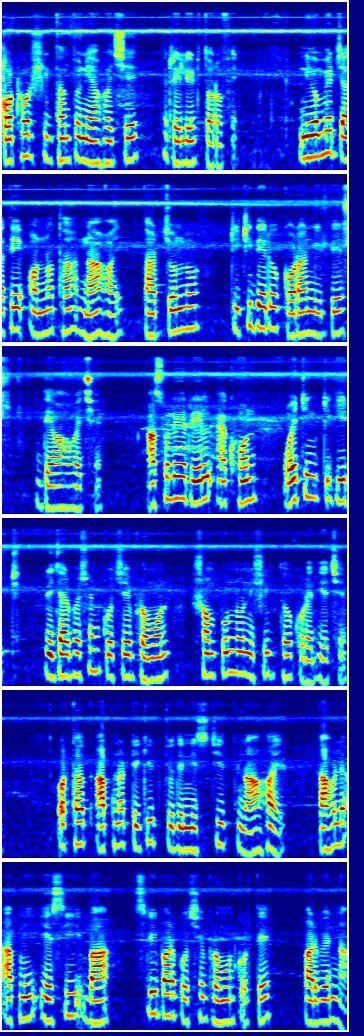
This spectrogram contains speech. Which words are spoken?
কঠোর সিদ্ধান্ত নেওয়া হয়েছে রেলের তরফে। নিয়মের যাতে অন্যথা না হয়, তার জন্য টিটিদেরও কড়া নির্দেশ দেওয়া হয়েছে। আসলে রেল এখন ওয়েটিং টিকিট রিজার্ভেশন কোচে ভ্রমণ সম্পূর্ণ নিষিদ্ধ করে দিয়েছে। অর্থাৎ আপনার টিকিট যদি নিশ্চিত না হয়, তাহলে আপনি এসি বা স্লিপার কোচে ভ্রমণ করতে পারবেন না।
